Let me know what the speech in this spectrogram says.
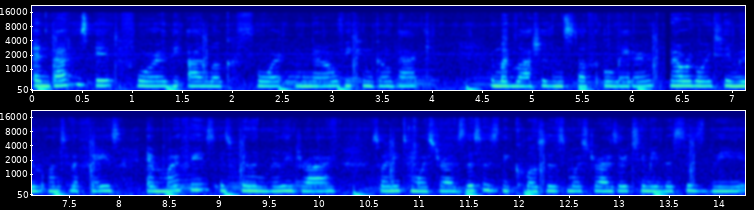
And that is it for the eye look for now. We can go back my lashes and stuff later. Now we're going to move on to the face and my face is feeling really dry so I need to moisturize. This is the closest moisturizer to me. This is the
